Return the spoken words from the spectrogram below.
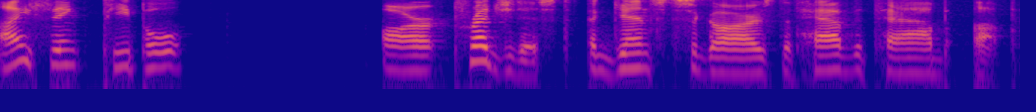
i think people are prejudiced against cigars that have the tab up.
